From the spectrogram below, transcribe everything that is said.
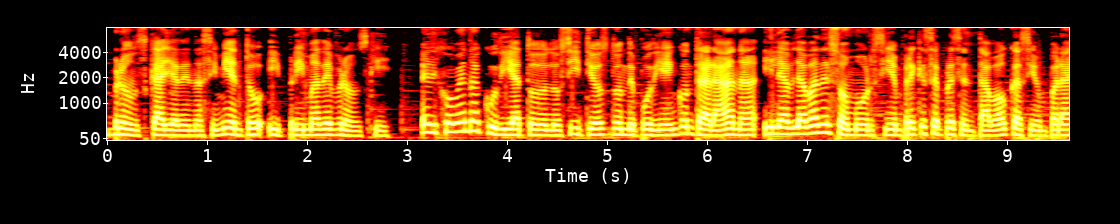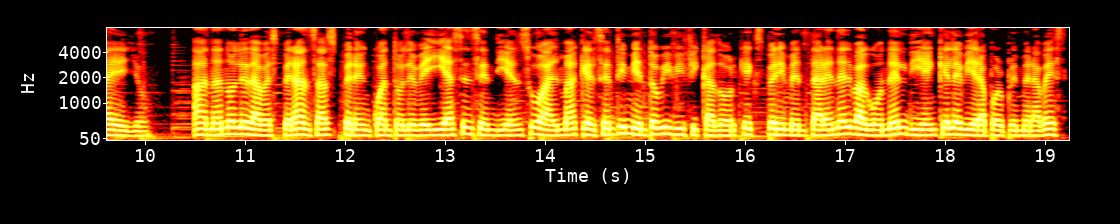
Bronskaya de nacimiento y prima de Bronsky. El joven acudía a todos los sitios donde podía encontrar a Ana y le hablaba de su amor siempre que se presentaba ocasión para ello. Ana no le daba esperanzas, pero en cuanto le veía se encendía en su alma aquel sentimiento vivificador que experimentara en el vagón el día en que le viera por primera vez.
